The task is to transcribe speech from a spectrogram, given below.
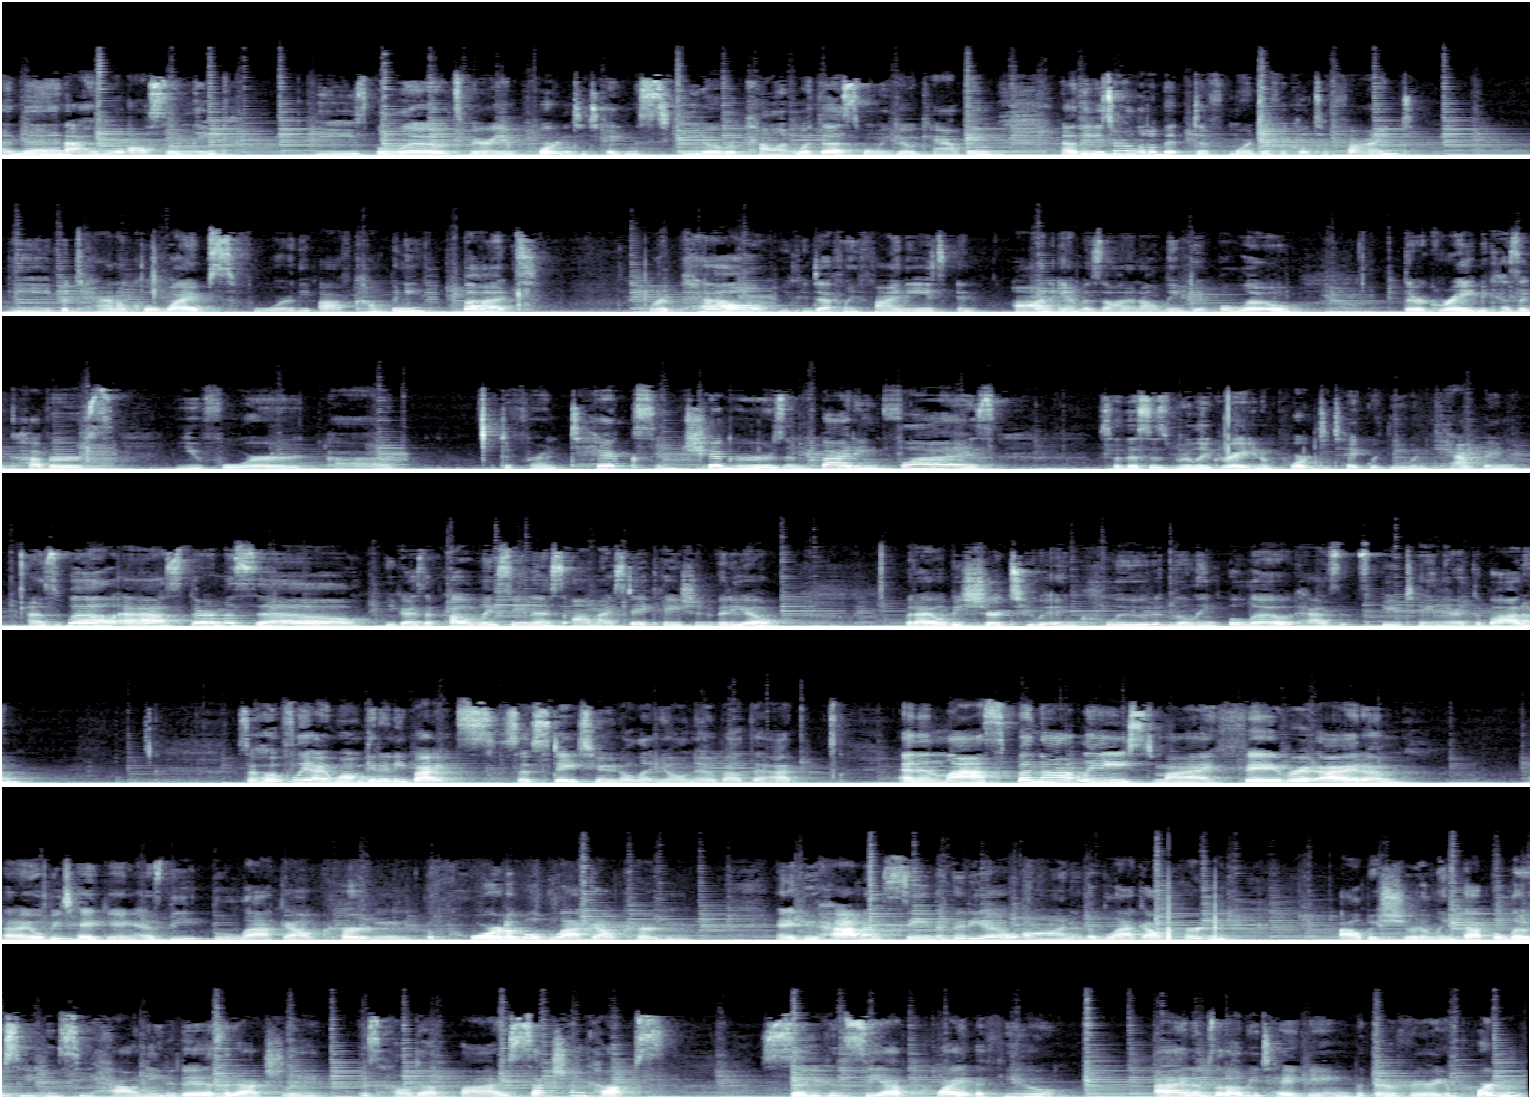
And then I will also link these below. It's very important to take mosquito repellent with us when we go camping. Now these are a little bit diff more difficult to find, the botanical wipes for the off company, but Repel, you can definitely find these in, on Amazon and I'll link it below. They're great because it covers you for uh, different ticks and chiggers and biting flies. So this is really great and important to take with you when camping, as well as Thermacell. You guys have probably seen this on my staycation video, but I will be sure to include the link below. It has its butane there at the bottom. So hopefully I won't get any bites. So stay tuned, I'll let y'all know about that. And then last but not least, my favorite item that I will be taking is the blackout curtain, the portable blackout curtain. And if you haven't seen the video on the blackout curtain, I'll be sure to link that below so you can see how neat it is. It actually is held up by suction cups. So you can see I have quite a few items that I'll be taking, but they're very important.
